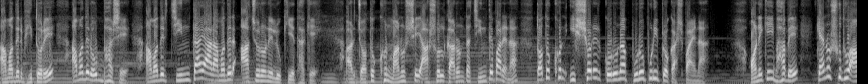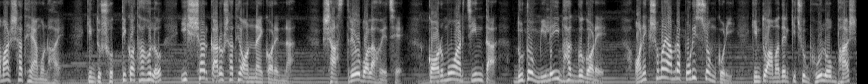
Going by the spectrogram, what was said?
আমাদের ভিতরে, আমাদের অভ্যাসে, আমাদের চিন্তায় আর আমাদের আচরণে লুকিয়ে থাকে। আর যতক্ষণ মানুষ সেই আসল কারণটা চিনতে পারে না, ততক্ষণ ঈশ্বরের করুণা পুরোপুরি প্রকাশ পায় না। অনেকেই ভাবে, কেন শুধু আমার সাথে এমন হয়? কিন্তু সত্যি কথা হলো, ঈশ্বর কারও সাথে অন্যায় করেন না। শাস্ত্রেও বলা হয়েছে, কর্ম আর চিন্তা দুটো মিলেই ভাগ্য গড়ে। অনেক সময় আমরা পরিশ্রম করি, কিন্তু আমাদের কিছু ভুল অভ্যাস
